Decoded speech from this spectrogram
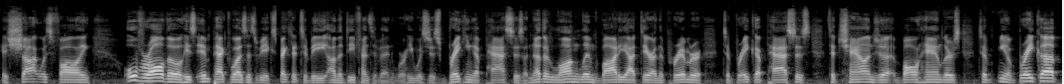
His shot was falling. Overall, though, his impact was as we expected to be on the defensive end, where he was just breaking up passes, another long limbed body out there on the perimeter to break up passes, to challenge uh, ball handlers, to you know break up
